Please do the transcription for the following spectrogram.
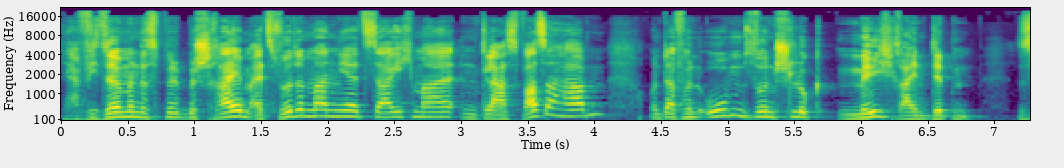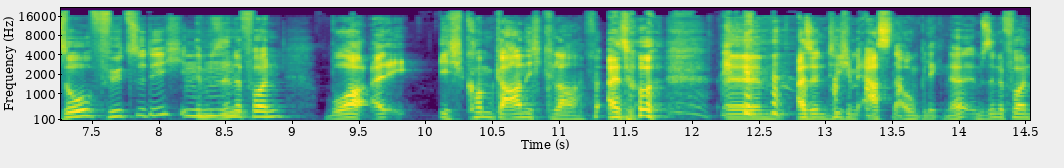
ja, wie soll man das be beschreiben? Als würde man jetzt, sage ich mal, ein Glas Wasser haben und da von oben so einen Schluck Milch reindippen. So fühlst du dich mhm. im Sinne von, boah, ich komme gar nicht klar. Also, ähm, also natürlich im ersten Augenblick, ne? Im Sinne von,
